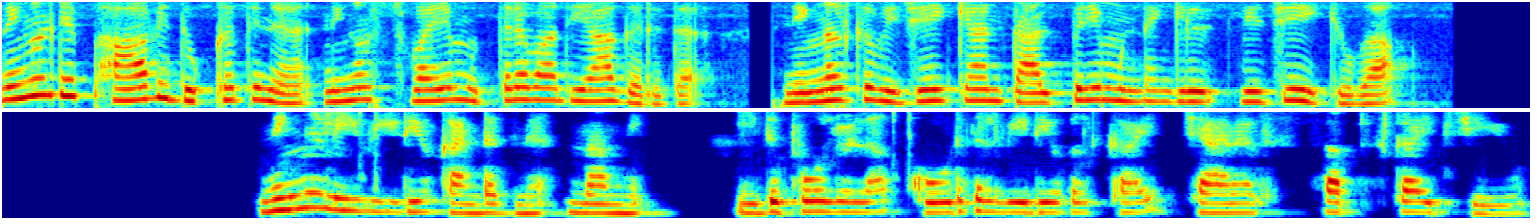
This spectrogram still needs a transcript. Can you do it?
നിങ്ങളുടെ ഭാവി ദുഃഖത്തിന് നിങ്ങൾ സ്വയം ഉത്തരവാദിയാകരുത്. നിങ്ങൾക്ക് വിജയിക്കാൻ താല്പര്യമുണ്ടെങ്കിൽ വിജയിക്കുക. നിങ്ങൾ ഈ വീഡിയോ കണ്ടതിന് നന്ദി. ഇതുപോലുള്ള കൂടുതൽ വീഡിയോകൾക്കായി ചാനൽ സബ്സ്ക്രൈബ് ചെയ്യൂ.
